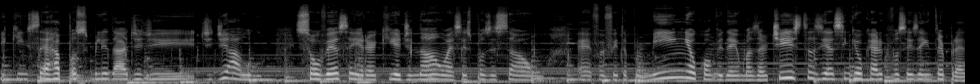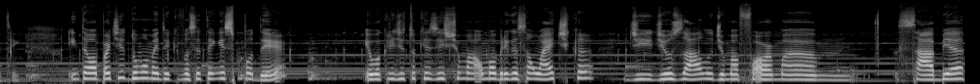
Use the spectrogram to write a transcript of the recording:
e que encerra a possibilidade de, de diálogo. Dissolver essa hierarquia de não, essa exposição é, foi feita por mim, eu convidei umas artistas e é assim que eu quero que vocês a interpretem. Então, a partir do momento em que você tem esse poder, eu acredito que existe uma, uma obrigação ética de, de usá-lo de uma forma hum, sábia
